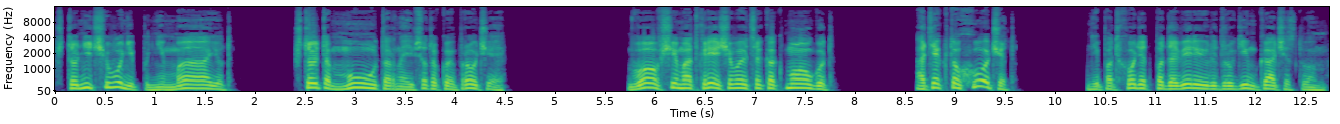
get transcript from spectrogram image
что ничего не понимают, что это муторно и все такое прочее. В общем, открещиваются как могут, а те, кто хочет, не подходят по доверию или другим качествам.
